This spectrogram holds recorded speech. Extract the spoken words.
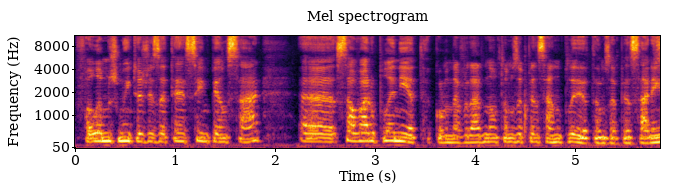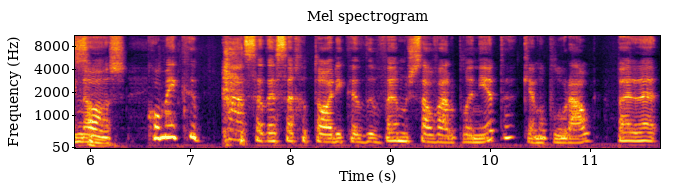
falamos muitas vezes até sem pensar uh, salvar o planeta, quando na verdade não estamos a pensar no planeta, estamos a pensar em Sim. nós. Como é que passa dessa retórica de vamos salvar o planeta, que é no plural, para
